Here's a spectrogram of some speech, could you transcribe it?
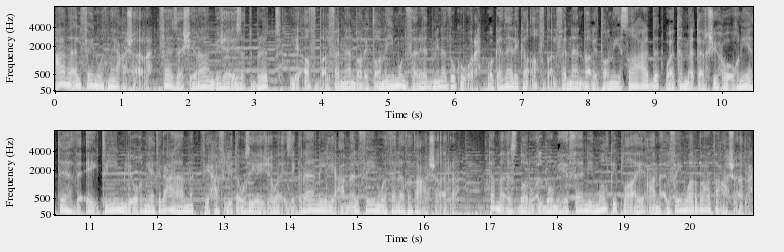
عام 2012 فاز شيران بجائزة بريت لأفضل فنان بريطاني منفرد من الذكور وكذلك أفضل فنان بريطاني صاعد وتم ترشيح أغنيته The A Team لأغنية العام في حفل توزيع جوائز جرامي لعام 2013 تم إصدار ألبومه الثاني Multiply عام 2014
